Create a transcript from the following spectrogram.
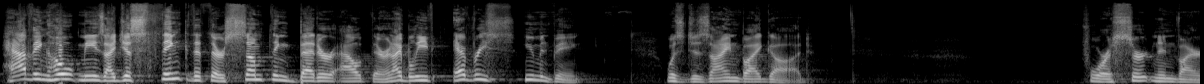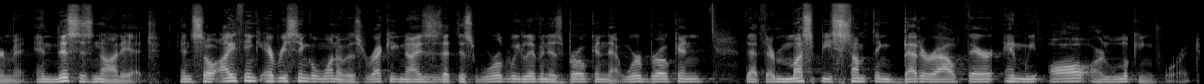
having hope means I just think that there's something better out there. And I believe every human being was designed by God for a certain environment, and this is not it. And so I think every single one of us recognizes that this world we live in is broken, that we're broken, that there must be something better out there, and we all are looking for it.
